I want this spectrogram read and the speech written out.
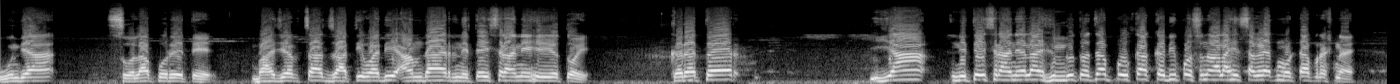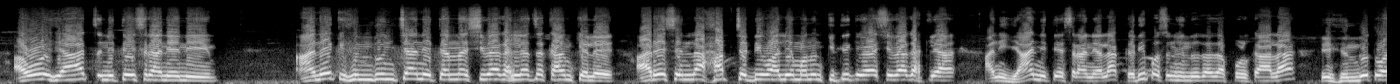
उद्या सोलापूर येथे भाजपचा जातीवादी आमदार नितेश राणे हे येतोय. खरं तर या नितेश राणेला हिंदुत्वाचा पुळका कधीपासून आला हे सगळ्यात मोठा प्रश्न आहे. अहो ह्याच नितेश राणेंनी अनेक हिंदूंच्या नेत्यांना शिव्या घालण्याचं काम केलंय. आर एस एनला हाफ चड्डीवाले म्हणून किती वेळा शिव्या घातल्या आणि या नितेश राणेला कधीपासून हिंदुत्वाचा पुळका आला हे हिंदुत्व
